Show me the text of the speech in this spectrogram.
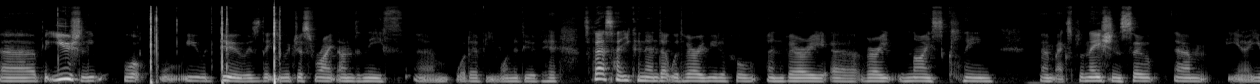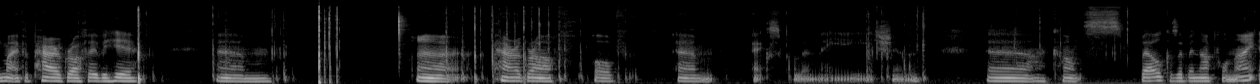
Uh, but usually, what you would do is that you would just write underneath um, whatever you want to do over here. So that's how you can end up with very beautiful and very, uh, very nice, clean um, explanations. So um, you know, you might have a paragraph over here um, uh, paragraph of um, explanation. Uh, I can't spell because I've been up all night.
